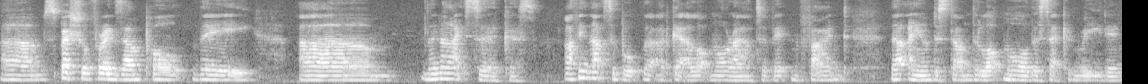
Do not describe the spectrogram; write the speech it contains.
Um, special for example the um, the night circus. I think that's a book that I'd get a lot more out of it and find that I understand a lot more the second reading.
